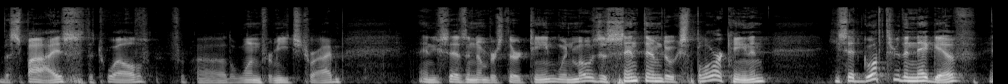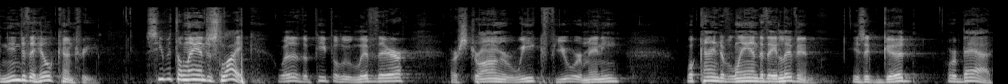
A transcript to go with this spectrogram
the spies, the 12, uh, the one from each tribe. And he says in Numbers 13, when Moses sent them to explore Canaan, he said, Go up through the Negev and into the hill country. See what the land is like, whether the people who live there are strong or weak, few or many. What kind of land do they live in? Is it good or bad?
